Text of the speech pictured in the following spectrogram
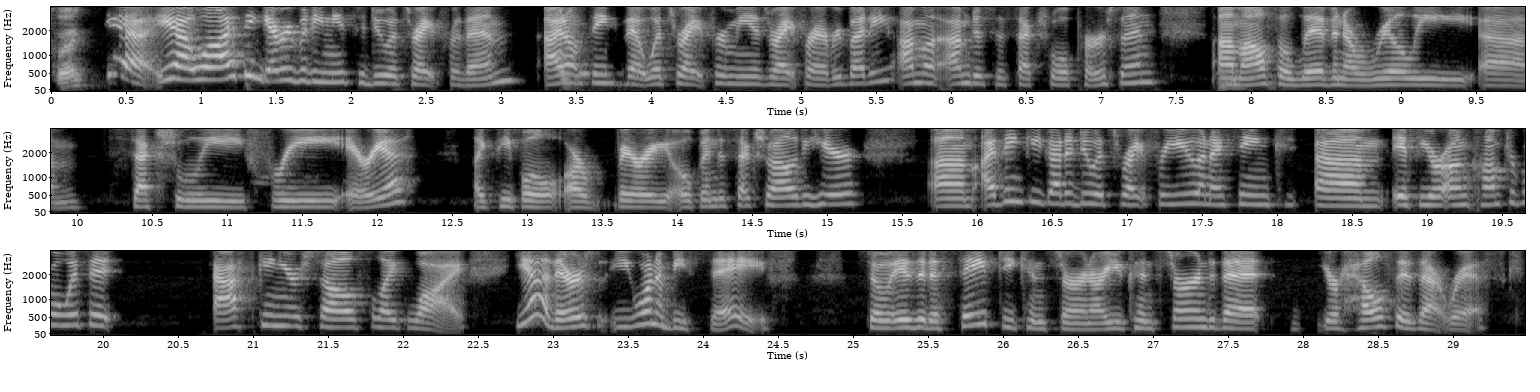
Correct? Yeah, yeah. Well, I think everybody needs to do what's right for them. I don't think that what's right for me is right for everybody. I'm a I'm just a sexual person. Um, mm-hmm. I also live in a really um sexually free area. Like people are very open to sexuality here. Um, I think you got to do what's right for you. And I think um, if you're uncomfortable with it, asking yourself, like, why? Yeah, there's, you want to be safe. So is it a safety concern? Are you concerned that your health is at risk?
